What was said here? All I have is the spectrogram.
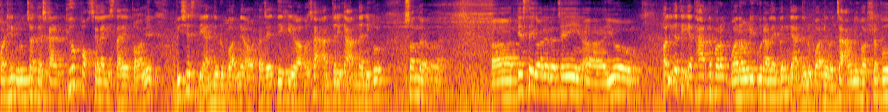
कठिन हुन्छ। त्यसकारण त्यो पक्षलाई स्थानीय तहले विशेष ध्यान दिनुपर्ने अवस्था चाहिँ देखिरहेको छ आन्तरिक आम्दानीको सन्दर्भमा। त्यस्तै गरेर चाहिँ यो अलिकति यथार्थपरक बनाउने कुरालाई पनि ध्यान दिनुपर्ने हुन्छ। आउने वर्षको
